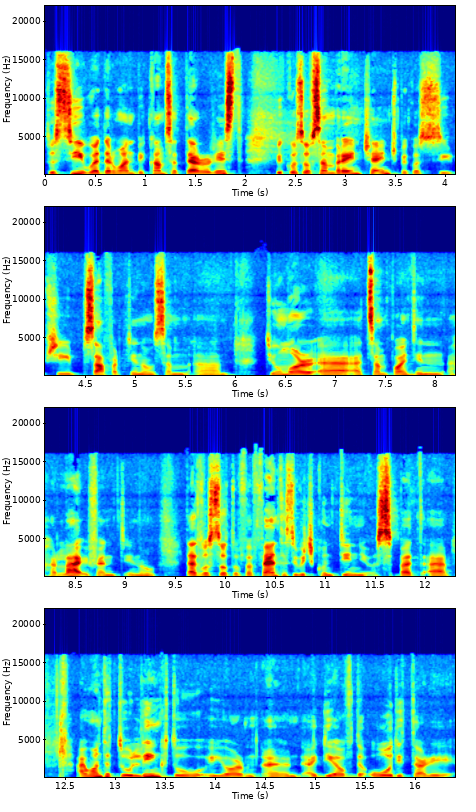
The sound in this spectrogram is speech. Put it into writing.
to see whether one becomes a terrorist because of some brain change because she, she suffered, you know, some um, tumor uh, at some point in her life. And, you know, that was sort of a fantasy which continues. But uh, I wanted to link to your uh, idea of the auditory.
